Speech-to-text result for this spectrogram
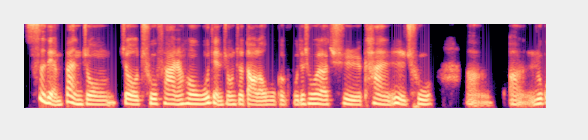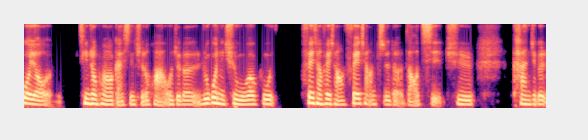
四点半钟就出发，然后五点钟就到了吴哥窟，就是为了去看日出。嗯，如果有听众朋友感兴趣的话，我觉得如果你去吴哥窟，非常非常非常值得早起去看这个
